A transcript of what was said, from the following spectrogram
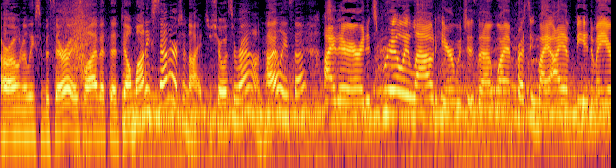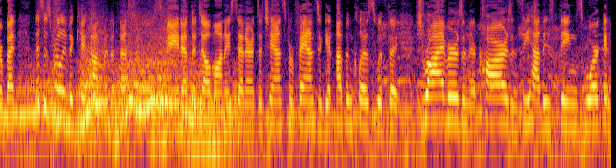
Our own Elisa Becerra is live at the Del Monte Center tonight to show us around. Hi, Lisa. Hi there, Erin. It's really loud here, which is uh, why I'm pressing my IFB into my ear. But this is really the kickoff of the Festival of Speed at the Del Monte Center. It's a chance for fans to get up and close with the drivers and their cars and see how these things work. And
